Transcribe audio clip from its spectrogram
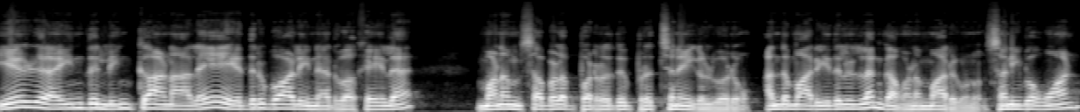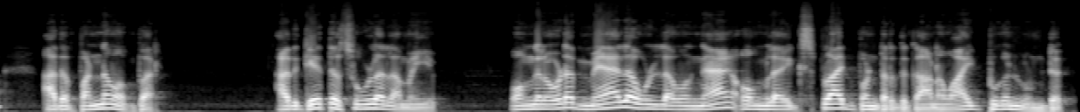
ஏழு ஐந்து லிங்க் ஆனாலே எதிர்பாலினர் வகையில் மனம் சபலப்படுறது பிரச்சனைகள் வரும். அந்த மாதிரி இதிலெல்லாம் கவனமாக இருக்கணும். சனி பகவான் அதை பண்ண வைப்பார். அதுக்கேற்ற சூழல் அமையும். உங்களோட மேலே உள்ளவங்க உங்களை எக்ஸ்ப்ளாய்ட் பண்ணுறதுக்கான வாய்ப்புகள் உண்டு.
